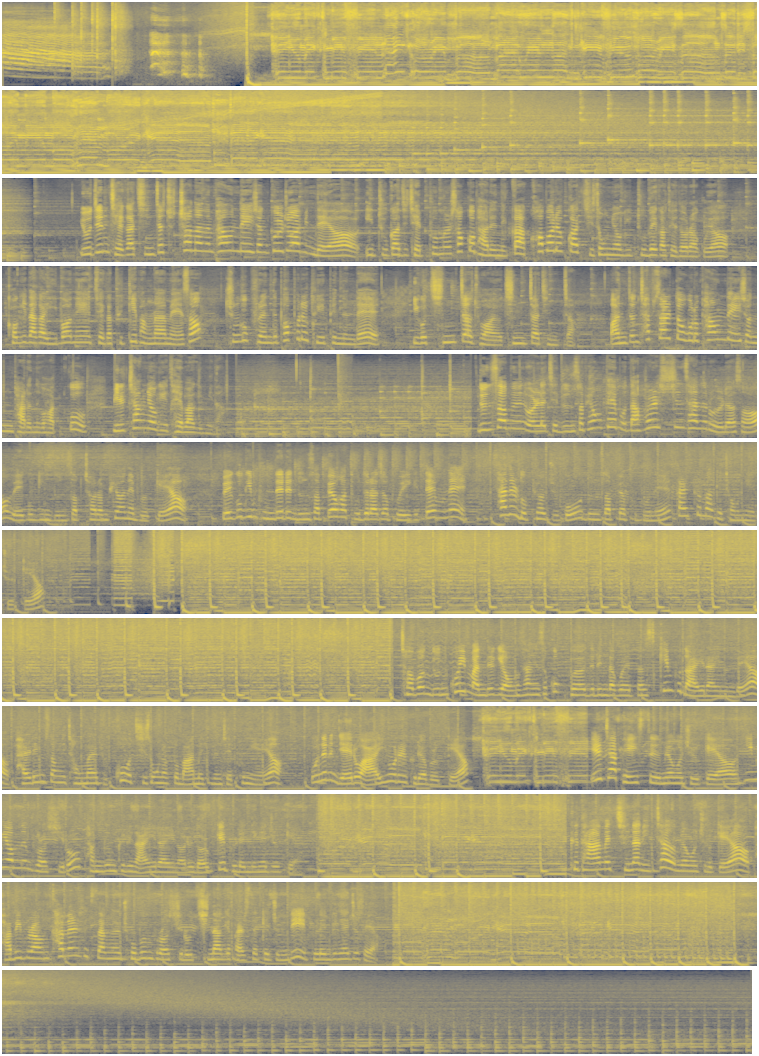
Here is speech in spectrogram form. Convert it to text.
제가 진짜 추천하는 파운데이션 꿀조합인데요. 이 두 가지 제품을 섞어 바르니까 커버력과 지속력이 두 배가 되더라고요. 거기다가 이번에 제가 뷰티 박람회에서 중국 브랜드 퍼플을 구입했는데 이거 진짜 좋아요. 진짜 진짜. 완전 찹쌀떡으로 파운데이션 바르는 것 같고 밀착력이 대박입니다. 눈썹은 원래 제 눈썹 형태보다 훨씬 산을 올려서 외국인 눈썹처럼 표현해 볼게요. 외국인 분들은 눈썹 뼈가 도드라져 보이기 때문에 산을 높여주고 눈썹뼈 부분을 깔끔하게 정리해 줄게요. 저번 눈, 코, 입 만들기 영상에서 꼭 보여드린다고 했던 스킨푸드 아이라이너인데요. 발림성이 정말 좋고 지속력도 마음에 드는 제품이에요. 오늘은 얘로 아이홀을 그려볼게요. And you make me feel 1차 베이스 음영을 줄게요. 힘이 없는 브러쉬로 방금 그린 아이라이너를 넓게 블렌딩 해줄게요. 그 다음에 진한 2차 음영을 줄게요. 바비 브라운 카멜 색상을 좁은 브러쉬로 진하게 발색해준 뒤 블렌딩 해주세요.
